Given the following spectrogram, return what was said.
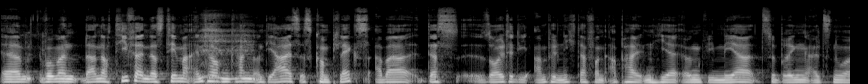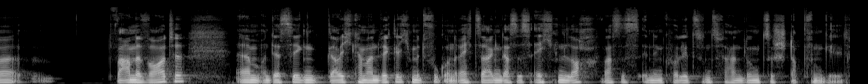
ähm, wo man da noch tiefer in das Thema eintauchen kann. Und ja, es ist komplex, aber das sollte die Ampel nicht davon abhalten, hier irgendwie mehr zu bringen als nur warme Worte. Ähm, und deswegen, glaube ich, kann man wirklich mit Fug und Recht sagen, das ist echt ein Loch, was es in den Koalitionsverhandlungen zu stopfen gilt.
